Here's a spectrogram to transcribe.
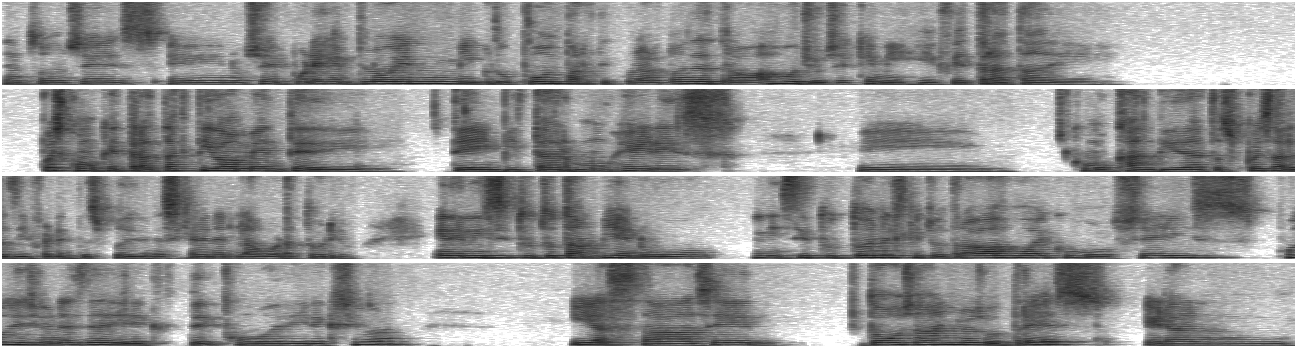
Entonces, eh, no sé, por ejemplo, en mi grupo en particular donde trabajo, yo sé que mi jefe trata de, pues como que trata activamente de, de invitar mujeres. Eh, como candidatos pues a las diferentes posiciones que hay en el laboratorio. En el instituto también hubo, el instituto en el que yo trabajo hay como seis posiciones de, como de dirección y hasta hace dos años o tres eran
